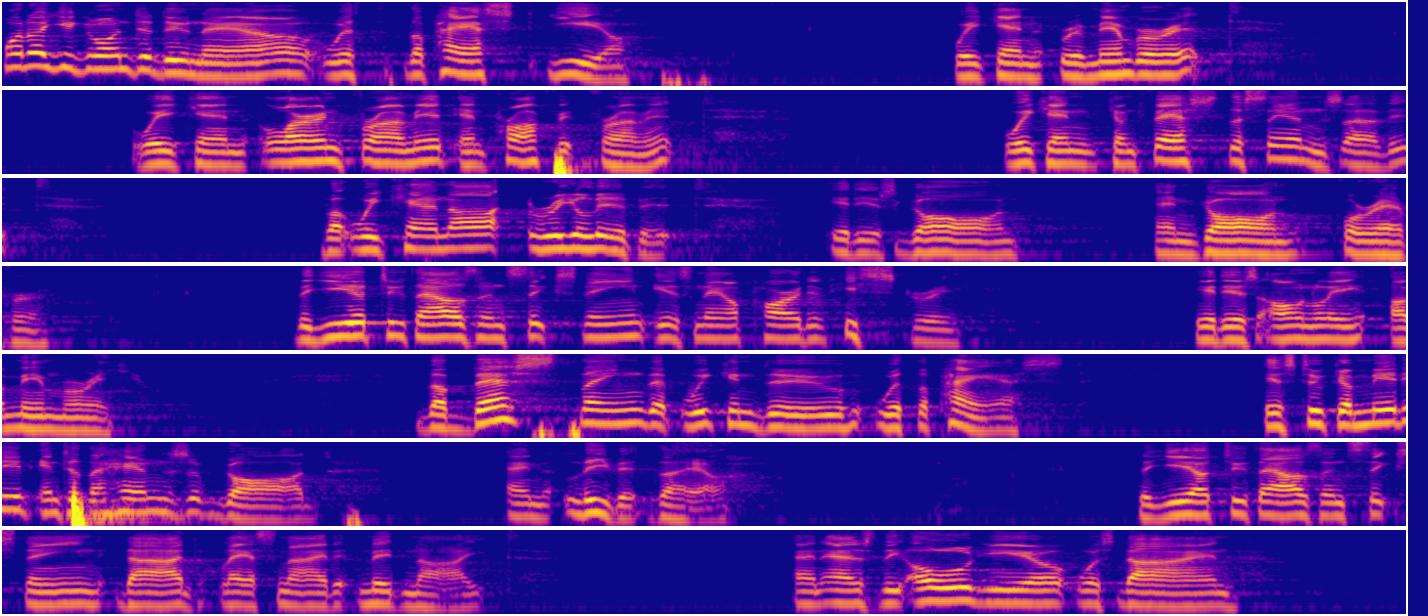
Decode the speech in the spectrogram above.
What are you going to do now with the past year? We can remember it, we can learn from it and profit from it, we can confess the sins of it, but we cannot relive it it is gone and gone forever. The year 2016 is now part of history. It is only a memory. The best thing that we can do with the past is to commit it into the hands of God and leave it there. The year 2016 died last night at midnight. And as the old year was dying,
